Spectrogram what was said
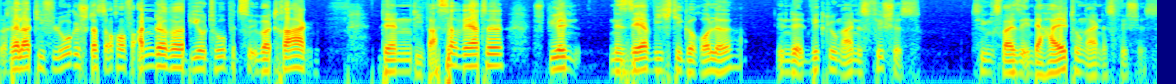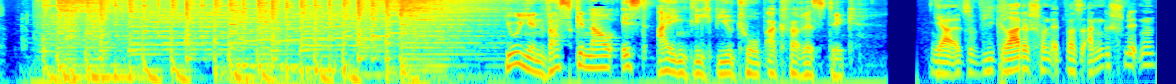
relativ logisch, das auch auf andere Biotope zu übertragen. Denn die Wasserwerte spielen eine sehr wichtige Rolle in der Entwicklung eines Fisches, beziehungsweise in der Haltung eines Fisches. Julian, was genau ist eigentlich Biotopaquaristik? Ja, also wie gerade schon etwas angeschnitten,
